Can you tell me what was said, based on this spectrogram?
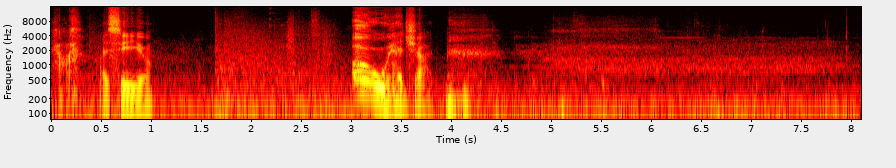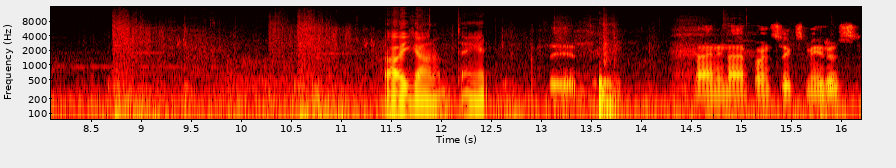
Ha! I see you. Oh, headshot. oh, you got him. Dang it. Did 99.6 meters.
